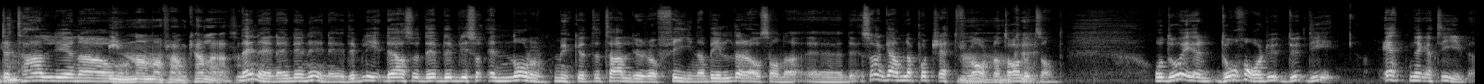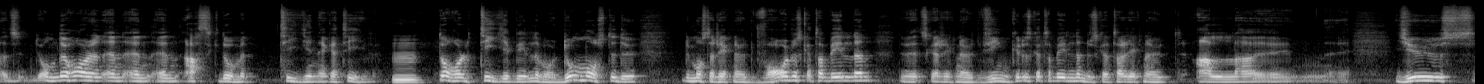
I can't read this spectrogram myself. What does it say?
Detaljerna och... innan man framkallar alltså? Nej, nej, nej, nej, nej, nej. Det blir, det, alltså, det, det blir så enormt mycket detaljer och fina bilder av sådana. Eh, sådana gamla porträtt från Ja, 1800-talet okej. och sånt. Och då, är, då har du, du det ett negativ. Alltså, om du har en, en, en, en ask då med tio negativ. Mm. Då har du tio bilder på. Då måste du du måste räkna ut var du ska ta bilden. Du ska räkna ut vinkel du ska ta bilden. Du ska ta, räkna ut alla eh, ljus.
